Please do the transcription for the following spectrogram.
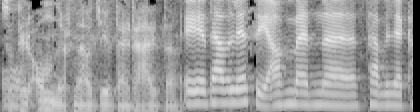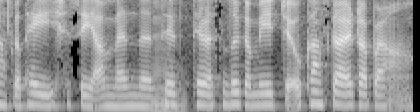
Så det är omnur som jag har givit här till hejta? Det vil jeg si, ja. men det vil jeg kanskje til ikke si, ja. men det til det som lukker mye. Og kanskje er det bare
